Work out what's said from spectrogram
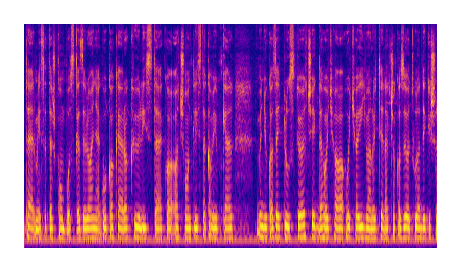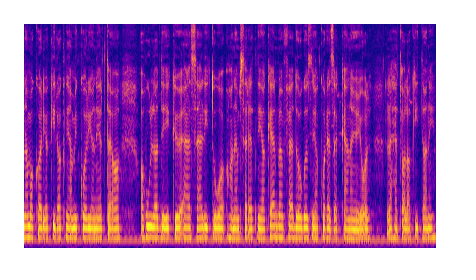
természetes komposztkezelő anyagok, akár a kőlisztek, a, a csontlisztek, amikkel mondjuk az egy plusz költség, de hogyha, hogyha így van, hogy tényleg csak a zöld hulladék, és nem akarja kirakni, amikor jön érte a, a hulladék elszállító, hanem szeretné a kertben feldolgozni, akkor ezekkel nagyon jól lehet alakítani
